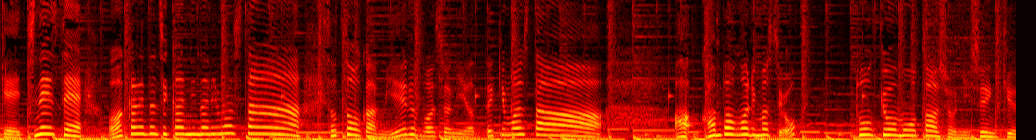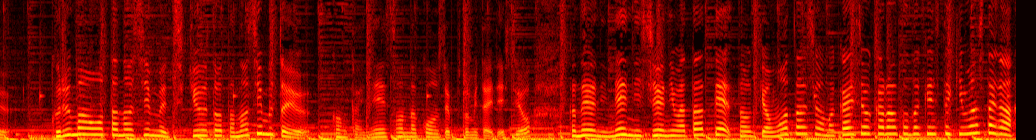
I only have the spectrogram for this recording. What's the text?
経1年生。お別れの時間になりました。外が見える場所にやってきました。あ看板がありますよ。東京モーターショー2009車を楽しむ地球と楽しむという今回ねそんなコンセプトみたいですよ。このようにね2週にわたって東京モーターショーの会場からお届けしてきましたが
